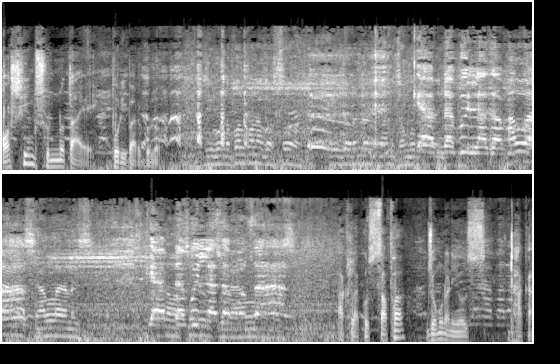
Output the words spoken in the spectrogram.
অসীম শূন্যতায় পরিবারগুলো। আখলাকুস সাফা যমুনা নিউজ ঢাকা।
